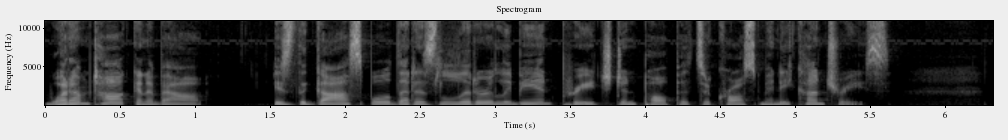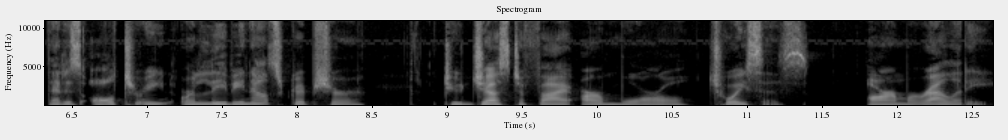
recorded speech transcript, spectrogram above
What I'm talking about is the gospel that is literally being preached in pulpits across many countries that is altering or leaving out scripture to justify our moral choices, our morality,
